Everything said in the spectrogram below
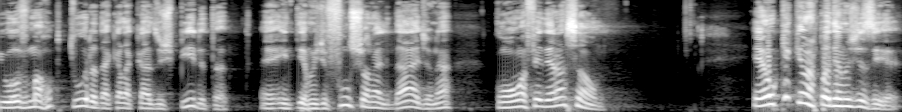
e houve uma ruptura daquela casa espírita é, em termos de funcionalidade, né, com a federação. É o que, que nós podemos dizer?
